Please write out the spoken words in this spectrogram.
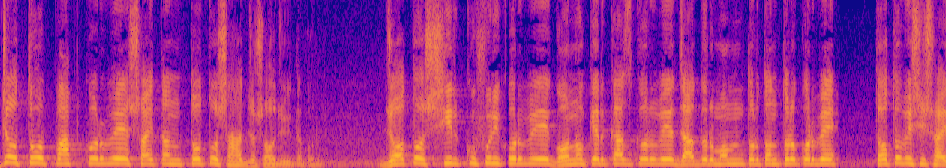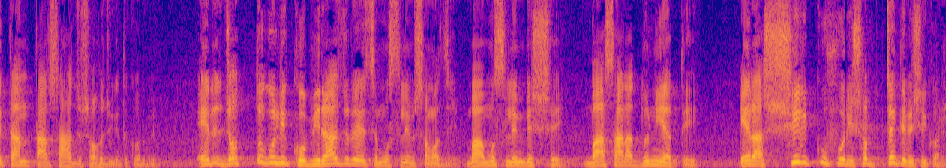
যত পাপ করবে, শয়তান তত সাহায্য সহযোগিতা করবে। যত শিরকুফুরি করবে, গণকের কাজ করবে, জাদুর মন্ত্রতন্ত্র করবে, তত বেশি শয়তান তার সাহায্য সহযোগিতা করবে। এর যতগুলি কবিরাজ রয়েছে মুসলিম সমাজে বা মুসলিম বিশ্বে বা সারা দুনিয়াতে, এরা শিরকুফুরি সবচেয়ে বেশি করে।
